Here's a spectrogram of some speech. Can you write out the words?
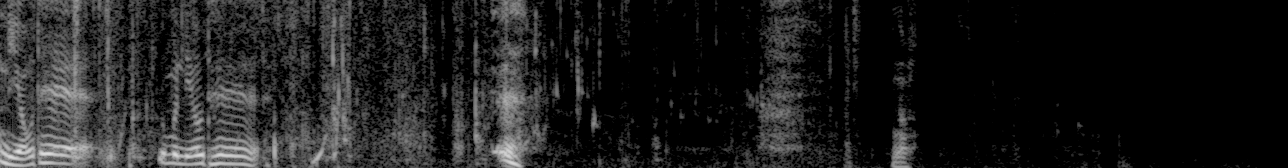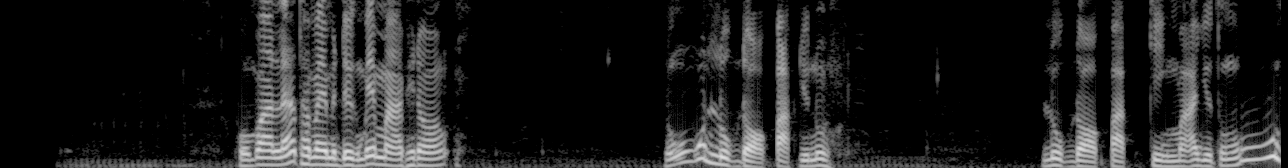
เหนียวแท้คือมันเหนียวแท้เอ้อเนาะผมว่าแล้วทำไมมันดึงไม่มาพี่น้องนู้นลูกดอกปักอยู่นู่น ลูกดอกปักกิ่งไม้อยู่ตรงนู้น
